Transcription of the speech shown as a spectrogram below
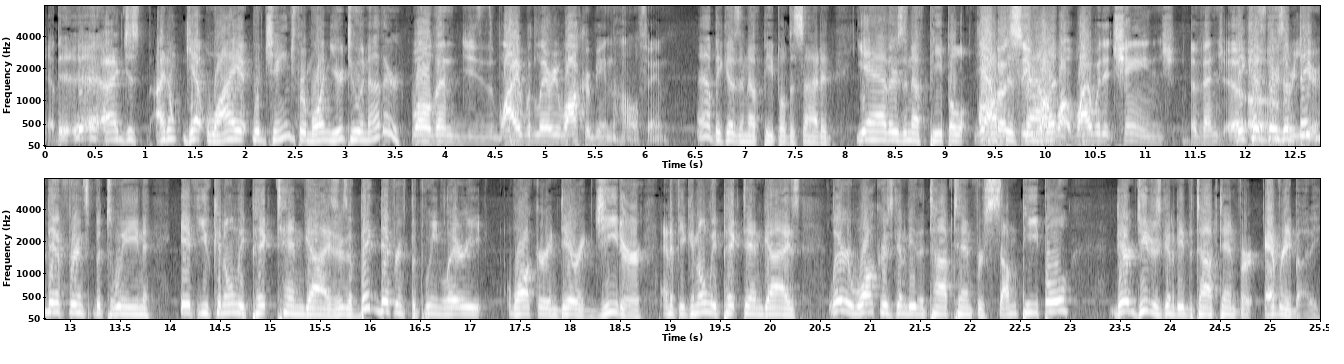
Uh, I just I don't get why it would change from one year to another. Well, then why would Larry Walker be in the Hall of Fame? Well, because enough people decided, yeah, there's enough people Yeah, off but this see, why, ballot. why, why would it change eventually? Uh, because there's a big year? difference between if you can only pick 10 guys there's a big difference between larry walker and derek jeter and if you can only pick 10 guys larry walker's going to be in the top 10 for some people derek jeter's going to be in the top 10 for everybody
